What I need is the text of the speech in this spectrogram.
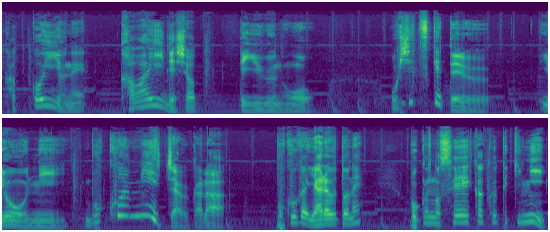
かっこいいよね可愛いでしょっていうのを押し付けてるように僕は見えちゃうから僕がやるとね僕の性格的に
